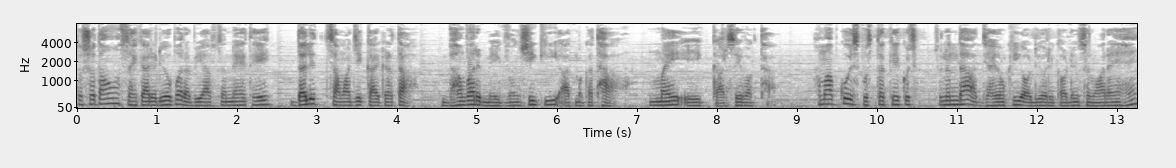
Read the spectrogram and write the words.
तो श्रोताओं, सहकार रेडियो पर अभी आप सुन रहे थे दलित सामाजिक कार्यकर्ता भंवर मेघवंशी की आत्मकथा, मैं एक कार सेवक था। हम आपको इस पुस्तक के कुछ चुनिंदा अध्यायों की ऑडियो रिकॉर्डिंग सुनवा रहे हैं।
